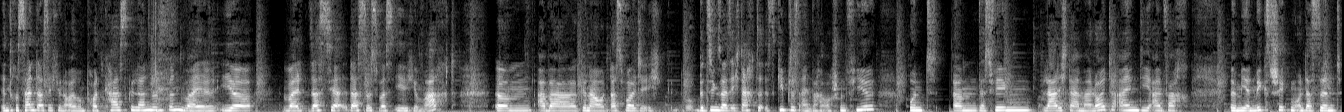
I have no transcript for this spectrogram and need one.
interessant, dass ich in eurem Podcast gelandet bin, weil ihr, weil das ja das ist, was ihr hier macht. Ähm, aber genau, das wollte ich, beziehungsweise ich dachte, es gibt es einfach auch schon viel. Und ähm, deswegen lade ich da immer Leute ein, die einfach äh, mir einen Mix schicken. Und das sind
